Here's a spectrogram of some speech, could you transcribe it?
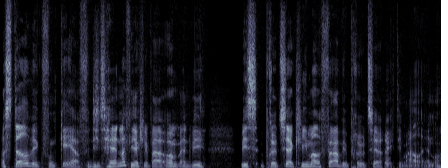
og stadigvæk fungere, fordi det handler virkelig bare om, at vi, vi prioriterer klimaet, før vi prioriterer rigtig meget andet.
